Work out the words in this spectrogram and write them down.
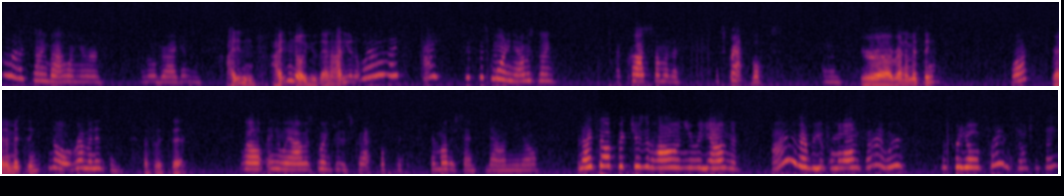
Well, I was telling about when you were a little dragon. I didn't I didn't know you then. How do you know? Well, I, I just this morning I was going across some of the, the scrapbooks, and You're uh, reminiscing? what? Reminiscing? No, reminiscing. That's what I said. Well, anyway, I was going through the scrapbook that their mother sent down, you know, and I saw pictures of how when you were young, and I remember you from a long time. We're we're pretty old friends, don't you think?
